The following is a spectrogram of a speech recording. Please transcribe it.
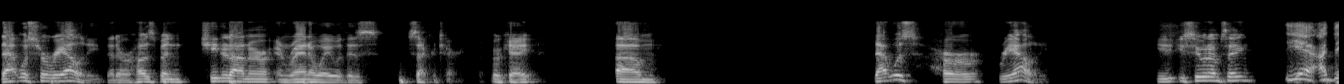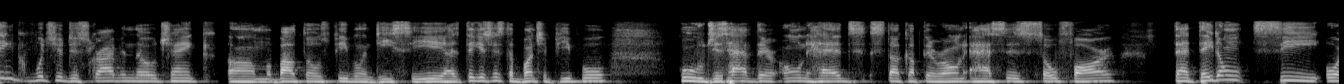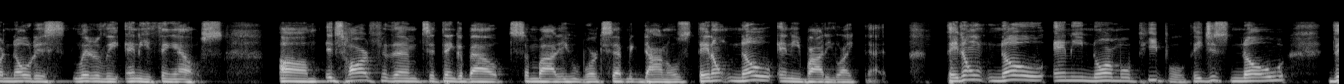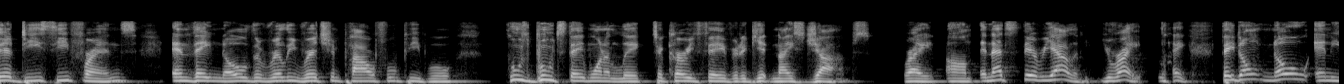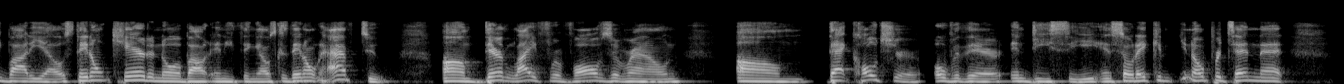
that was her reality that her husband cheated on her and ran away with his secretary. Okay. Um, that was her reality. You, you see what I'm saying? Yeah, I think what you're describing though, Cenk, um, about those people in DC, I think it's just a bunch of people who just have their own heads stuck up their own asses so far that they don't see or notice literally anything else. Um, it's hard for them to think about somebody who works at McDonald's. They don't know anybody like that. They don't know any normal people. They just know their DC friends and they know the really rich and powerful people whose boots they want to lick to curry favor to get nice jobs right? Um and that's their reality. You're right. Like they don't know anybody else. They don't care to know about anything else because they don't have to. Um their life revolves around um that culture over there in DC and so they can you know pretend that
